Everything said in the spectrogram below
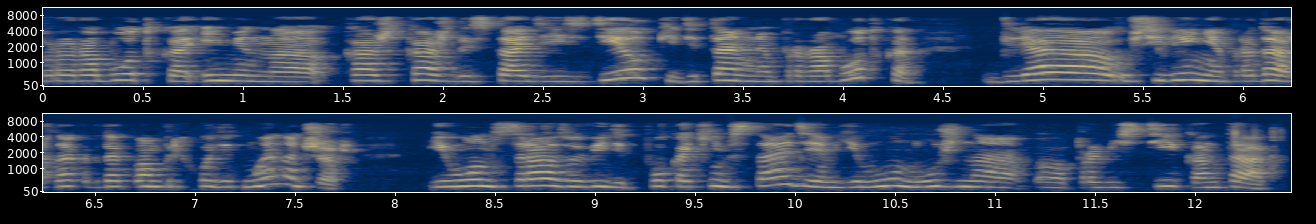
Проработка именно кажд, каждой стадии сделки, детальная проработка для усиления продаж. Да? Когда к вам приходит менеджер, и он сразу видит, по каким стадиям ему нужно а, провести контакт,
